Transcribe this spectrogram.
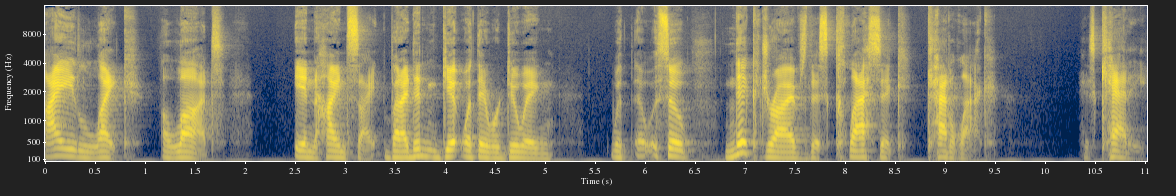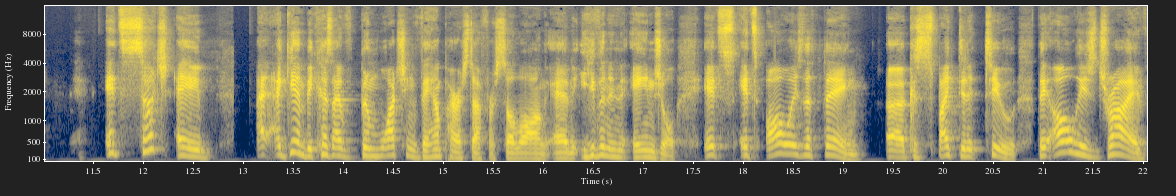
I like a lot in hindsight, but I didn't get what they were doing with so Nick drives this classic Cadillac. His caddy. It's such a again because I've been watching vampire stuff for so long and even in Angel, it's it's always the thing because uh, Spike did it too. They always drive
